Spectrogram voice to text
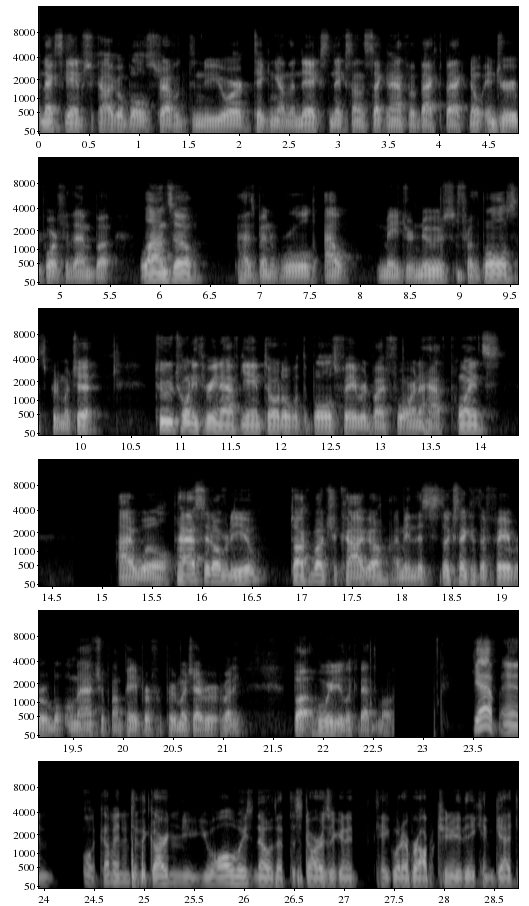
Next game, Chicago Bulls traveling to New York, taking on the Knicks. Knicks on the second half of back to back. No injury report for them, but Lonzo has been ruled out. Major news for the Bulls. That's pretty much it. 223 and a half game total with the Bulls favored by four and a half points. I will pass it over to you talk about Chicago. I mean, this looks like it's a favorable matchup on paper for pretty much everybody. But who are you looking at the most? Yeah, and well, coming into the Garden, you, you always know that the Stars are going to take whatever opportunity they can get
